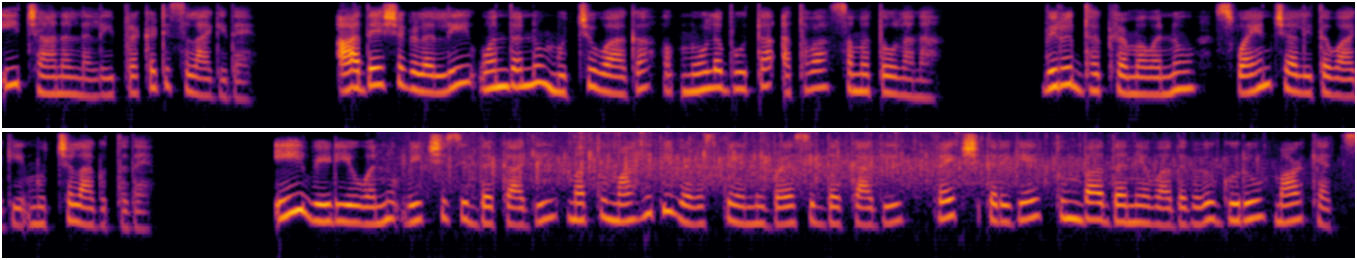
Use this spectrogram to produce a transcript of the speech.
ಈ ಚಾನೆಲ್ನಲ್ಲಿ ಪ್ರಕಟಿಸಲಾಗಿದೆ. ಆದೇಶಗಳಲ್ಲಿ ಒಂದನ್ನು ಮುಚ್ಚುವಾಗ ಮೂಲಭೂತ ಅಥವಾ ಸಮತೋಲನ ವಿರುದ್ಧ ಕ್ರಮವನ್ನು ಸ್ವಯಂಚಾಲಿತವಾಗಿ ಮುಚ್ಚಲಾಗುತ್ತದೆ. ಈ ವಿಡಿಯೋವನ್ನು ವೀಕ್ಷಿಸಿದ್ದಕ್ಕಾಗಿ ಮತ್ತು ಮಾಹಿತಿ ವ್ಯವಸ್ಥೆಯನ್ನು ಬಳಸಿದ್ದಕ್ಕಾಗಿ ಪ್ರೇಕ್ಷಕರಿಗೆ ತುಂಬಾ ಧನ್ಯವಾದಗಳು ಗುರು ಮಾರ್ಕೆಟ್ಸ್.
